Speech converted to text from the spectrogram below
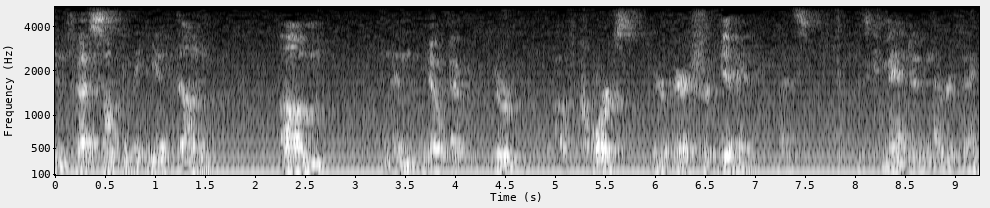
confessed something that he had done. Um, and then you know, you're of course, are very forgiving, as is commanded and everything.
